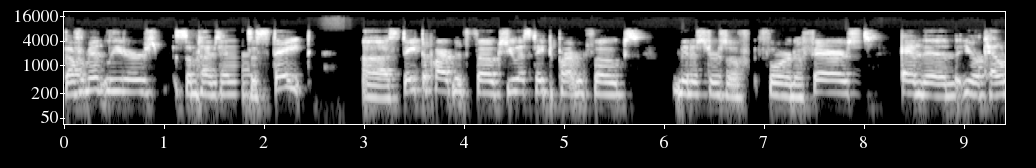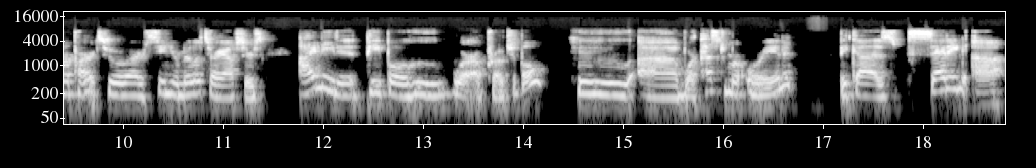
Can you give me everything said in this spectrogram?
government leaders, sometimes heads of state, uh, State Department folks, U.S. State Department folks, ministers of foreign affairs, and then your counterparts who are senior military officers. I needed people who were approachable, who uh, were customer oriented, because setting up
